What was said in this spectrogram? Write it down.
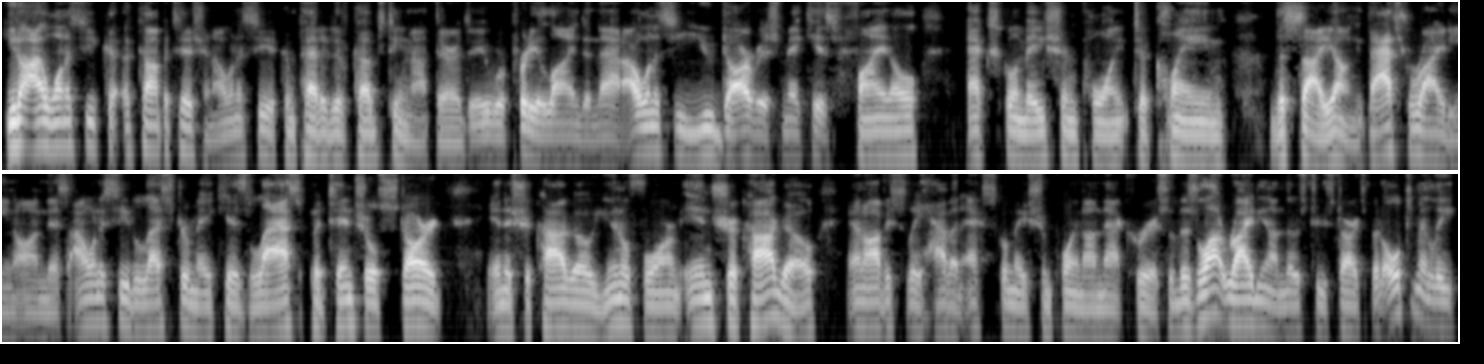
You know, I want to see a uh, competition. I want to see a competitive Cubs team out there. We're pretty aligned in that. I want to see Yu Darvish make his final exclamation point to claim the Cy Young. That's writing on this. I want to see Lester make his last potential start in a Chicago uniform in Chicago and obviously have an exclamation point on that career. So there's a lot riding on those two starts, but ultimately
